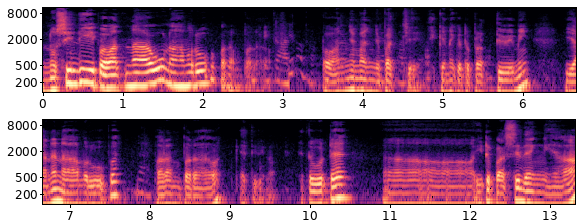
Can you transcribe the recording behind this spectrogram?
නොසිදී පවත්නා වූ නාමරූප පරම්පරාව අඥමං්්‍ය පච්චේ එකනකට ප්‍රත්තිවමින් යන නාමරූප පරම්පරාවක් ඇතිවෙනවා. එතකොට ඊට පස්සේ දැන් එයා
